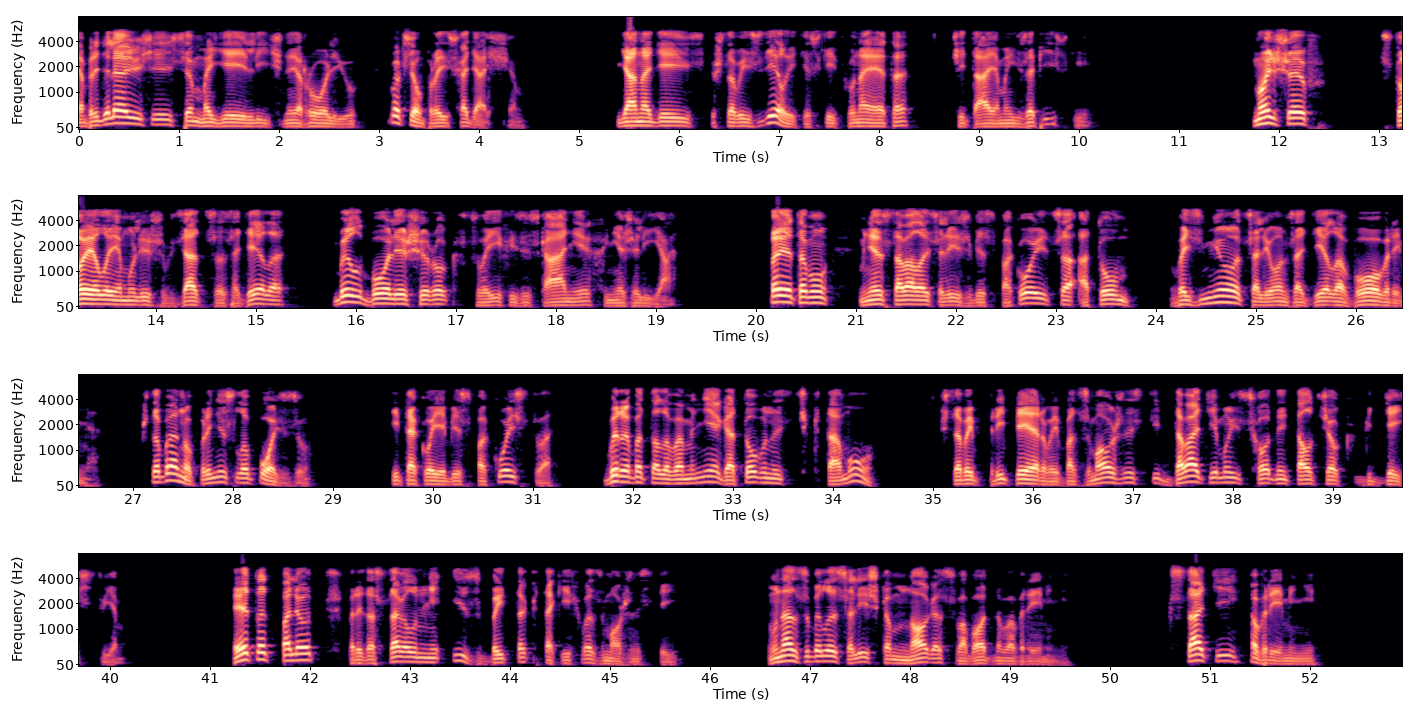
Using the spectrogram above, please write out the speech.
определяющаяся моей личной ролью во всем происходящем. Я надеюсь, что вы сделаете скидку на это, читая мои записки. Мой шеф стоило ему лишь взяться за дело, был более широк в своих изысканиях, нежели я. Поэтому мне оставалось лишь беспокоиться о том, возьмется ли он за дело вовремя, чтобы оно принесло пользу. И такое беспокойство выработало во мне готовность к тому, чтобы при первой возможности давать ему исходный толчок к действиям. Этот полет предоставил мне избыток таких возможностей. У нас было слишком много свободного времени. Кстати, о времени.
